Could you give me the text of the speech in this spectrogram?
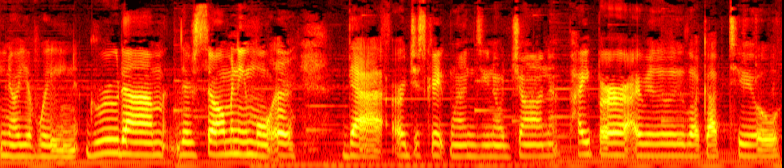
you know, you have Wayne Grudem. There's so many more that are just great ones. You know, John Piper, I really look up to.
